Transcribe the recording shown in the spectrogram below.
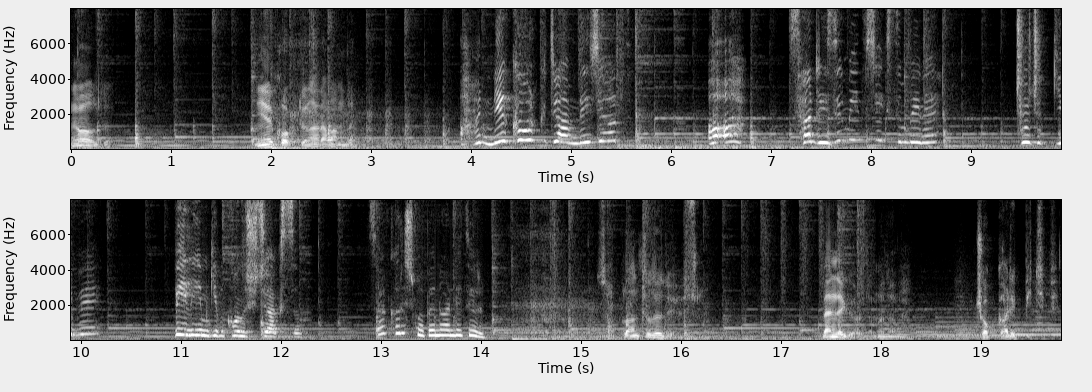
Ne oldu? Niye korktun aramamda? Ne korkacağım Nejat? Aa sen rezil mi edeceksin beni? Çocuk gibi, veliyim gibi konuşacaksın. Sen karışma ben hallederim. Saplantılı diyorsun. Ben de gördüm adamı. Çok garip bir tip.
